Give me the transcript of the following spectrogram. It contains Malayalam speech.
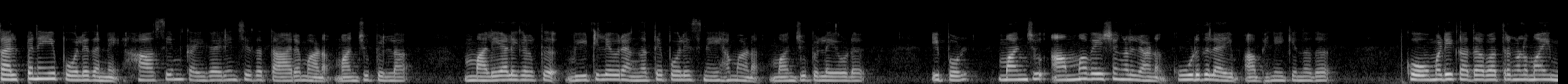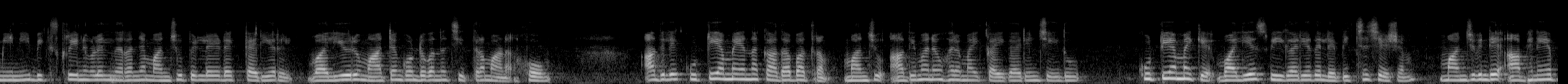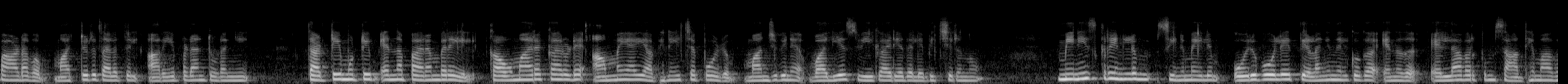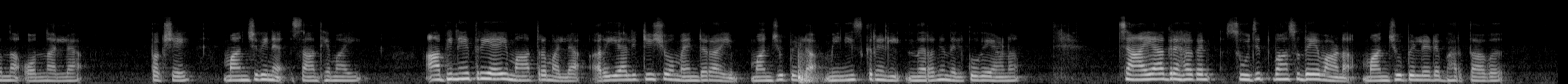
കൽപ്പനയെപ്പോലെ തന്നെ ഹാസ്യം കൈകാര്യം ചെയ്ത താരമാണ് മഞ്ജു പിള്ള. മലയാളികൾക്ക് വീട്ടിലെ ഒരു അംഗത്തെ പോലെ സ്നേഹമാണ് മഞ്ജു പിള്ളയോട്. ഇപ്പോൾ മഞ്ജു അമ്മ വേഷങ്ങളിലാണ് കൂടുതലായും അഭിനയിക്കുന്നത്. കോമഡി കഥാപാത്രങ്ങളുമായി മിനി ബിഗ് സ്ക്രീനുകളിൽ നിറഞ്ഞ മഞ്ജു പിള്ളയുടെ കരിയറിൽ വലിയൊരു മാറ്റം കൊണ്ടുവന്ന ചിത്രമാണ് ഹോം. അതിലെ കുട്ടിയമ്മയെന്ന കഥാപാത്രം മഞ്ജു അതിമനോഹരമായി കൈകാര്യം ചെയ്തു. കുട്ടിയമ്മയ്ക്ക് വലിയ സ്വീകാര്യത ലഭിച്ച ശേഷം മഞ്ജുവിന്റെ അഭിനയ പാടവം മറ്റൊരു തലത്തിൽ അറിയപ്പെടാൻ തുടങ്ങി. തട്ടിമുട്ടിം എന്ന പരമ്പരയിൽ കൗമാരക്കാരുടെ അമ്മയായി അഭിനയിച്ചപ്പോഴും മഞ്ജുവിന് വലിയ സ്വീകാര്യത ലഭിച്ചിരുന്നു. മിനി സ്ക്രീനിലും സിനിമയിലും ഒരുപോലെ തിളങ്ങി നിൽക്കുക എന്നത് എല്ലാവർക്കും സാധ്യമാകുന്ന ഒന്നല്ല. പക്ഷേ മഞ്ജുവിന് സാധ്യമായി. അഭിനേത്രിയായി മാത്രമല്ല റിയാലിറ്റി ഷോ മെന്ററായും മഞ്ജു പിള്ള മിനി സ്ക്രീനിൽ നിറഞ്ഞു നിൽക്കുകയാണ്. ഛായാഗ്രാഹകൻ സുജിത് വാസുദേവാണ് മഞ്ജു പിള്ളയുടെ ഭർത്താവ്.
